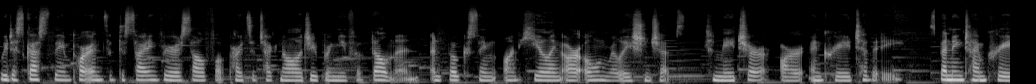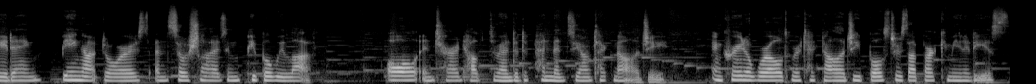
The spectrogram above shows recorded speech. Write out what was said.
we discussed the importance of deciding for yourself what parts of technology bring you fulfillment and focusing on healing our own relationships to nature, art, and creativity, spending time creating, being outdoors, and socializing with people we love. All in turn help to end a dependency on technology and create a world where technology bolsters up our communities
